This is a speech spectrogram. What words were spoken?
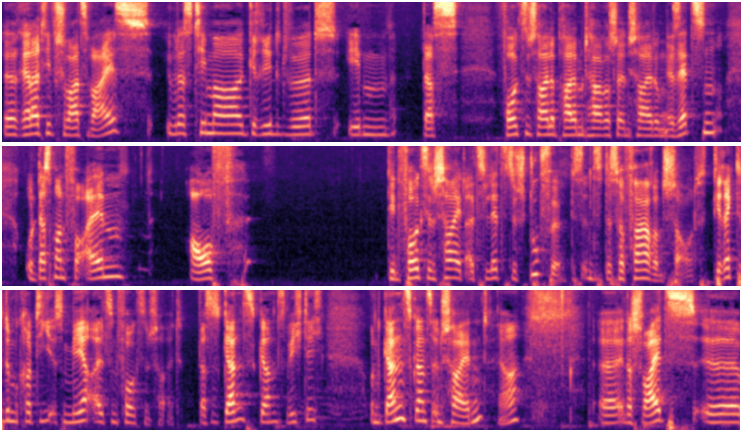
äh, relativ schwarz-weiß über das Thema geredet wird, eben, dass Volksentscheide parlamentarische Entscheidungen ersetzen und dass man vor allem auf den Volksentscheid als letzte Stufe des, des, Verfahrens schaut. Direkte Demokratie ist mehr als ein Volksentscheid. Das ist ganz, ganz wichtig und ganz, ganz entscheidend. Ja. Äh, in der Schweiz äh,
